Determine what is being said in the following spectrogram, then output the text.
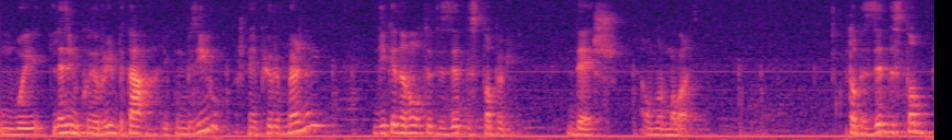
ولازم يكون ال real بتاعها يكون بزيرو عشان هي pure imaginary دي كده نقطة ال Z stub B dash أو normalized طب ال Z stub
